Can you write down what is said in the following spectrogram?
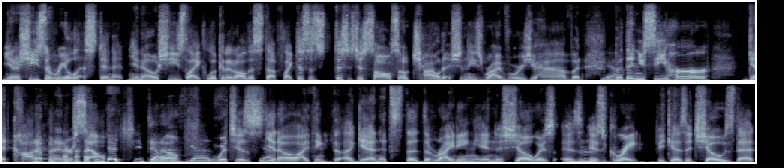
you know she's the realist in it you know she's like looking at all this stuff like this is this is just all so childish and these rivalries you have but yeah. but then you see her get caught up in it herself yes she does you know yes which is you know i think again it's the the writing in the show is is mm-hmm. is great because it shows that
